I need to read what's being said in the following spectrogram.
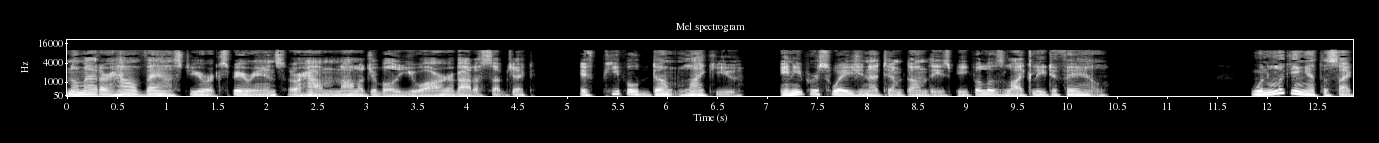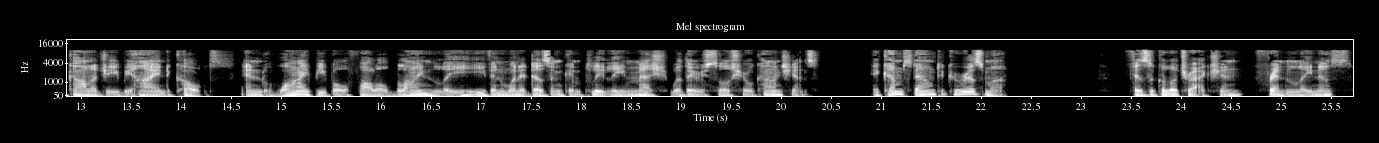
No matter how vast your experience or how knowledgeable you are about a subject, if people don't like you, any persuasion attempt on these people is likely to fail. When looking at the psychology behind cults and why people follow blindly even when it doesn't completely mesh with their social conscience, it comes down to charisma. Physical attraction, friendliness,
